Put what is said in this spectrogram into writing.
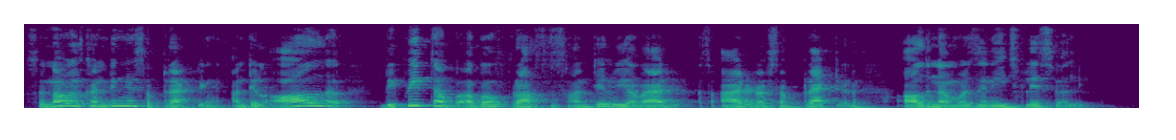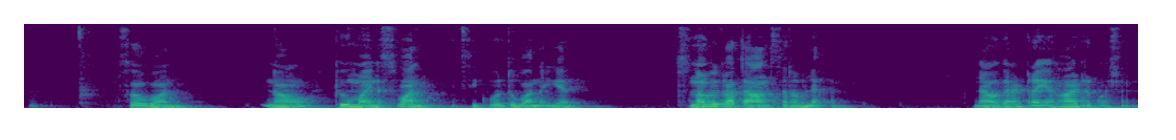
So now we'll continue subtracting until all the, repeat the above process until we have add, added or subtracted all the numbers in each place value. So 1. Now 2 minus 1 is equal to 1 again. So now we got the answer of 11. Now we're going to try a harder question.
